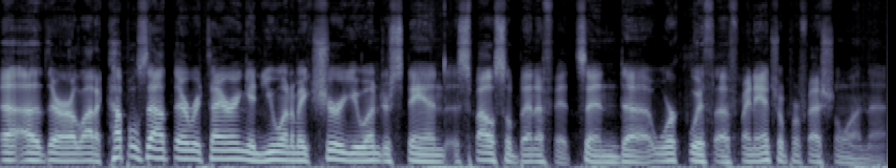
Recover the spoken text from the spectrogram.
Uh, uh, there are a lot of couples out there retiring, and you want to make sure you understand spousal benefits and uh, work with a financial professional on that.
